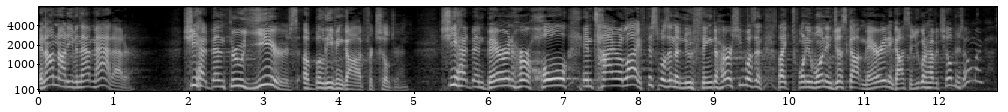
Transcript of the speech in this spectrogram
And I'm not even that mad at her. She had been through years of believing God for children. She had been barren her whole entire life. This wasn't a new thing to her. She wasn't like 21 and just got married and God said, You're going to have a child. She said, Oh my gosh.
